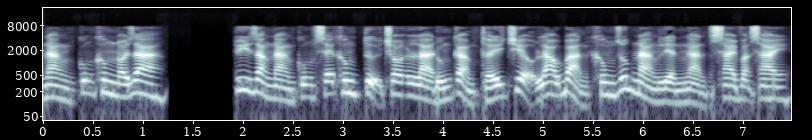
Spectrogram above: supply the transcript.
Nàng cũng không nói ra. Tuy rằng nàng cũng sẽ không tự cho là đúng cảm thấy triệu lao bản không giúp nàng liền ngàn sai vạn sai,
